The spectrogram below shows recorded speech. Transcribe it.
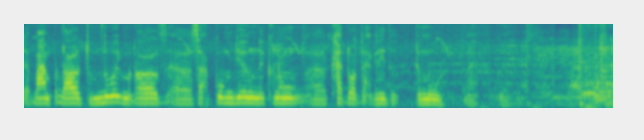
ដែលបានផ្ដល់ជំនួយមកដល់សហគមន៍យើងនៅក្នុងខេត្តរតនគិរីទាំងមូលបាទអរគុណ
